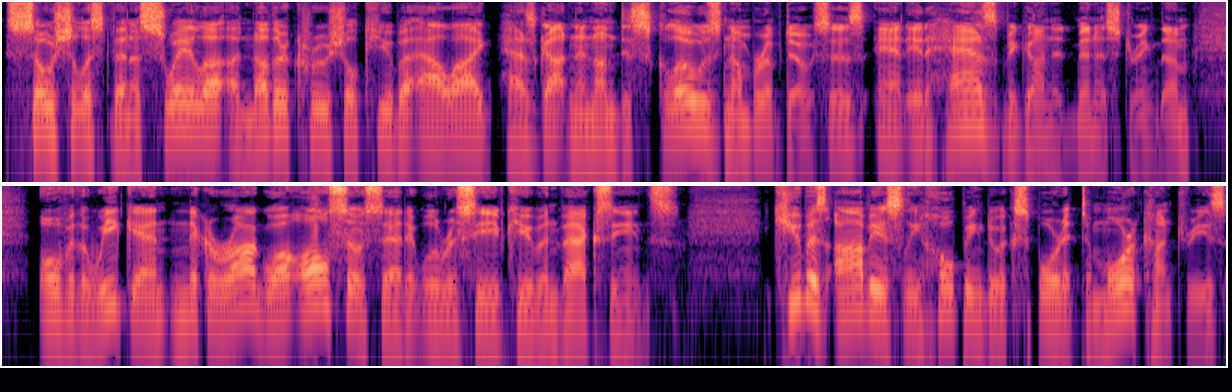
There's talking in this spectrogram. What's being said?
Socialist Venezuela, another crucial Cuba ally, has gotten an undisclosed number of doses, and it has begun administering them. Over the weekend, Nicaragua also said it will receive Cuban vaccines. Cuba's obviously hoping to export it to more countries,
